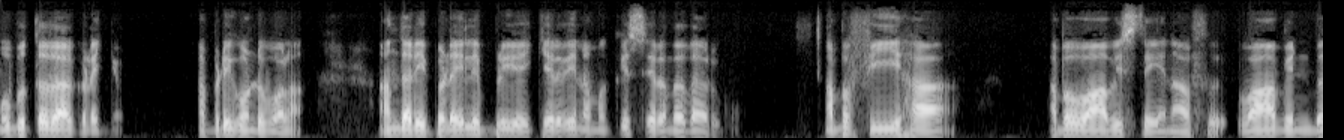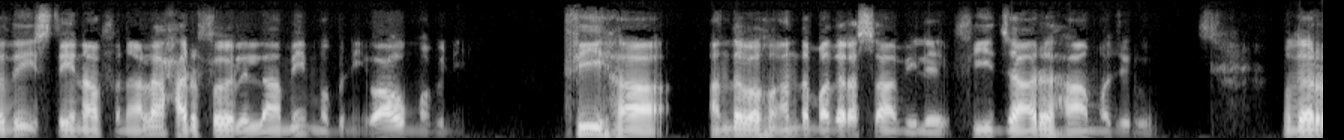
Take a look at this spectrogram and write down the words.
முபுத்ததாக கிடைக்கும். அப்படி கொண்டு போகலாம் அந்த அடிப்படையில் இப்படி வைக்கிறதே நமக்கு சிறந்ததா இருக்கும். அப்போ ஃபீஹா அப்போ வாவ் இஸ்தேனாஃப். வாவ் என்பது இஸ்தேனாஃப்னால ஹர்ஃபுகள் எல்லாமே மபினி வாவ் மபினி. ஃபீஹா அந்த வகு அந்த மதரசாவிலே ஃபீ ஜாரு ஹா மஜ்ரூ முதர்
